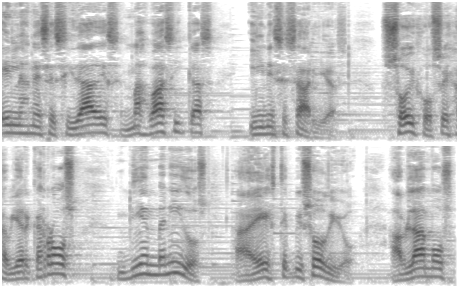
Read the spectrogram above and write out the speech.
en las necesidades más básicas y necesarias. Soy José Javier Carros, bienvenidos a este episodio. Hablamos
